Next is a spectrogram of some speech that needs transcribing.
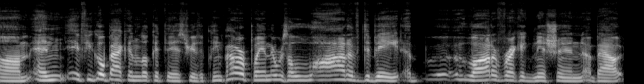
Um, and if you go back and look at the history of the Clean Power Plan, there was a lot of debate, a, a, lot of recognition about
